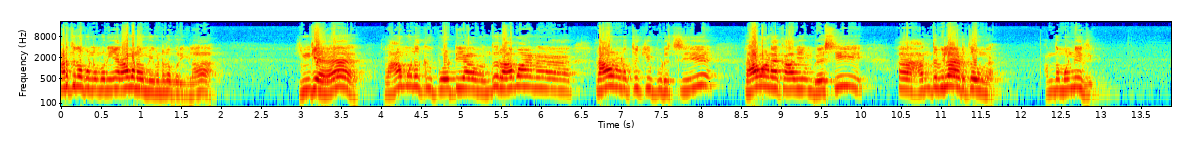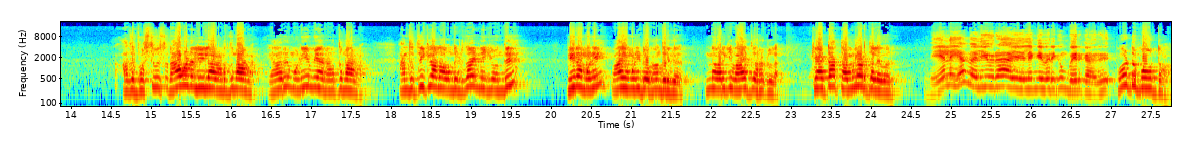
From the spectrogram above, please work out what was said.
அடுத்து என்ன பண்ண போகிறீங்க ராமநவமி கொண்டாட போகிறீங்களா இங்கே ராமனுக்கு போட்டியாக வந்து ராமாயண ராவணனை தூக்கி பிடிச்சி ராமாயண காவியம் பேசி அந்த விழா எடுத்தவங்க. அந்த மண் இது. அதை ஃபஸ்ட்டு ஃபஸ்ட் ராவண லீலா நடத்துனாங்க. யார்? மணியம்மையார் நடத்துனாங்க. அந்த தீக்கால வந்துட்டு தான் இன்றைக்கி வந்து வீரமணி வாயை மூடிட்டு உட்காந்துருக்கார் இன்ன வரைக்கும் வாய் திறக்கல. கேட்டால் தமிழர் தலைவர். வேலையா வெளியூரா? இலங்கை வரைக்கும் போயிருக்காரு. போட்டு போகட்டும்.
